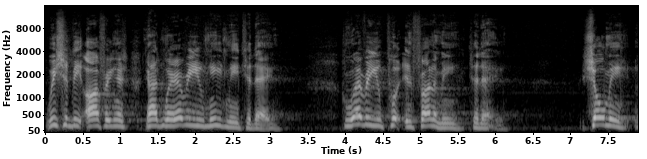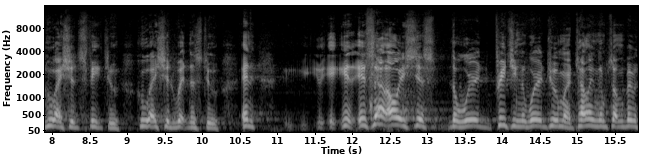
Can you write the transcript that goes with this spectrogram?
we should be offering us, God, wherever you need me today, whoever you put in front of me today. Show me who I should speak to, who I should witness to. And it's not always just the word, preaching the word to them or telling them something.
